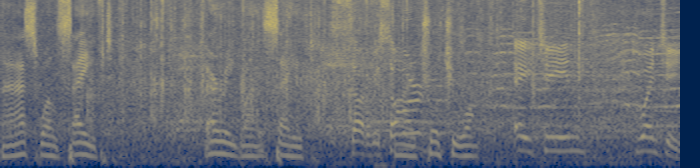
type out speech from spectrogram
That's well saved. Very well saved Service by. Cho 18, 20.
